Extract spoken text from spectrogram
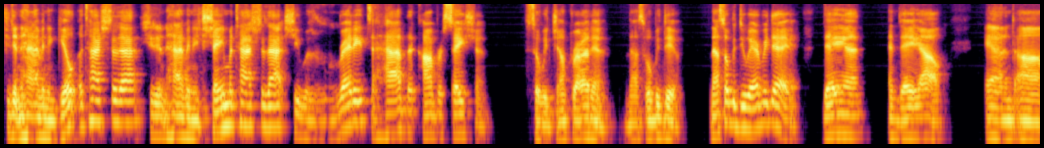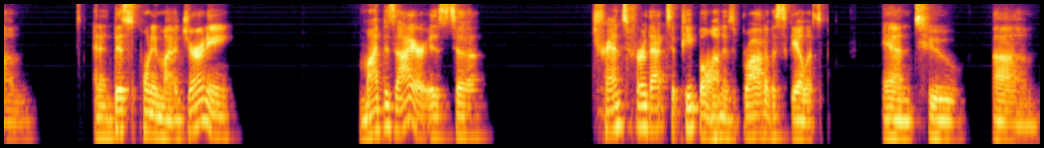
She didn't have any guilt attached to that. She didn't have any shame attached to that. She was ready to have the conversation. So we jumped right in. That's what we do. That's what we do every day, day in and day out. And um, and at this point in my journey, my desire is to transfer that to people on as broad of a scale as and to um,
